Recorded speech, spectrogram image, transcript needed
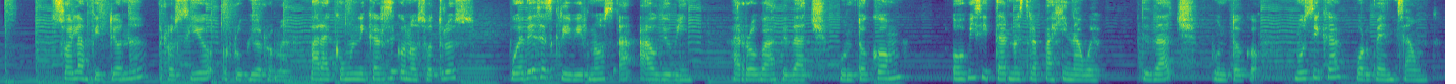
Soy la anfitriona Rocío Rubio Román. Para comunicarse con nosotros, puedes escribirnos a audiobin.com o visitar nuestra página web thedutch.com. Música por Ben Sound.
